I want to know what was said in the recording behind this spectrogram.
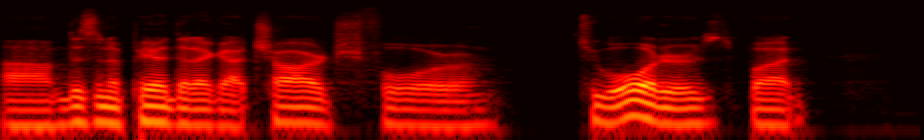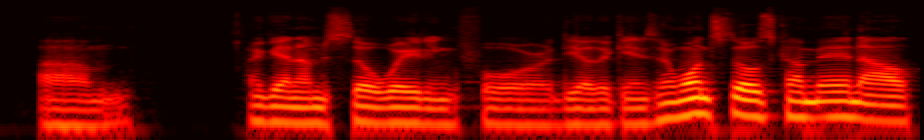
Um, doesn't appear that I got charged for two orders, but um, again, I'm still waiting for the other games. And once those come in, I'll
